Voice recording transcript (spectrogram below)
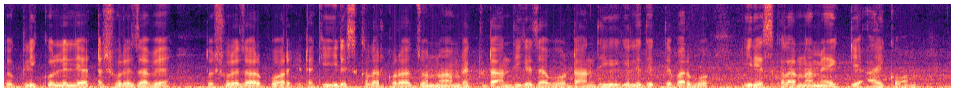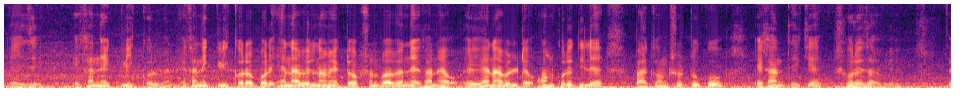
তো ক্লিক করলে লেয়ারটা সরে যাবে। তো সরে যাওয়ার পর এটাকে ইরেজ কালার করার জন্য আমরা একটু ডান দিকে যাব। ডান দিকে গেলে দেখতে পারব ইরেজ কালার নামে একটি আইকন এই যে এখানে ক্লিক করবেন। এখানে ক্লিক করার পর এনাবেল নামে একটা অপশন পাবেন। এখানে এই এনাবেলটা অন করে দিলে বাকি অংশটুকু এখান থেকে সরে যাবে। তো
